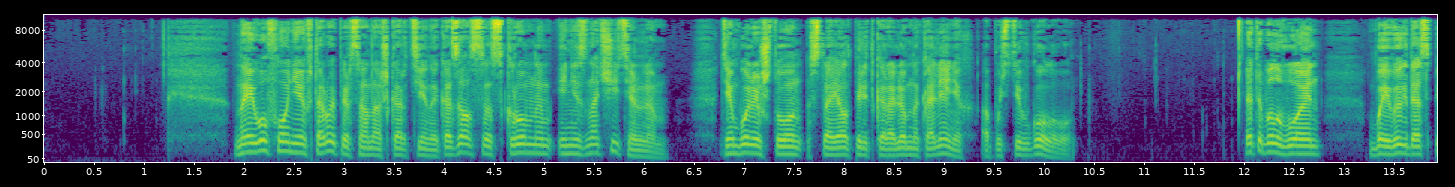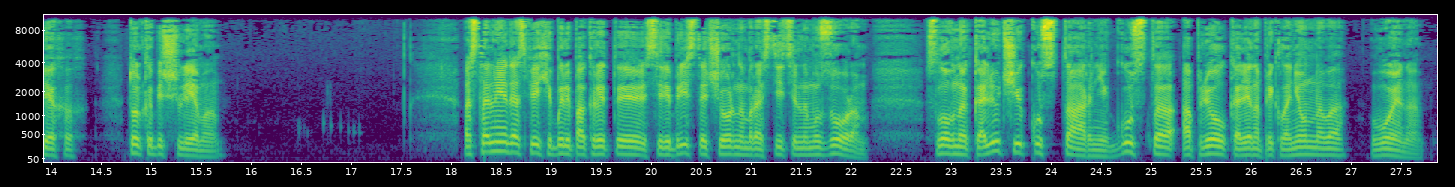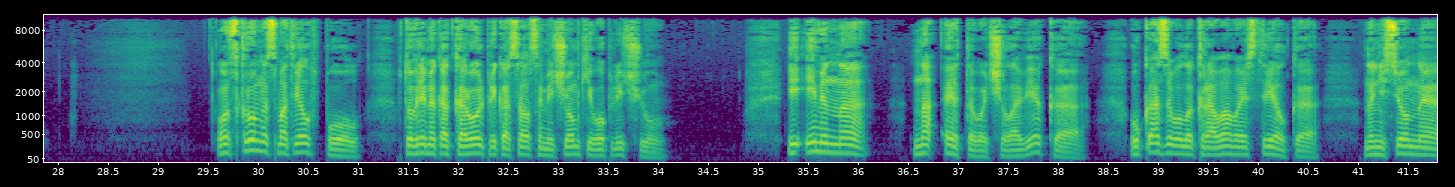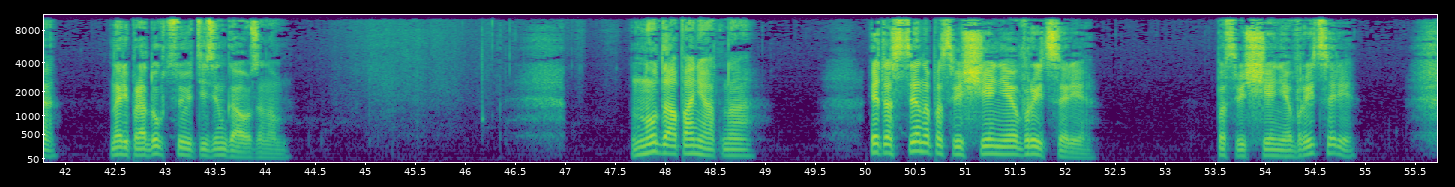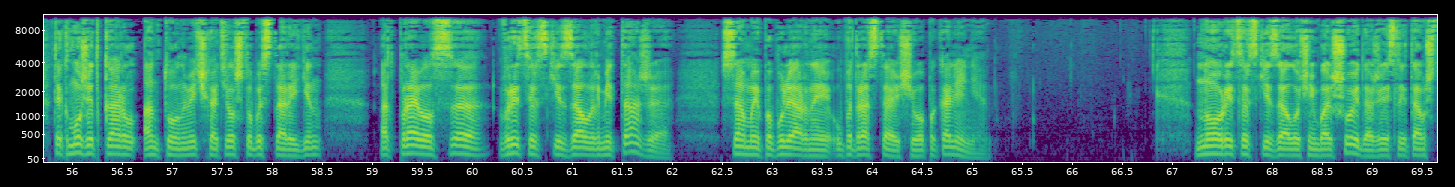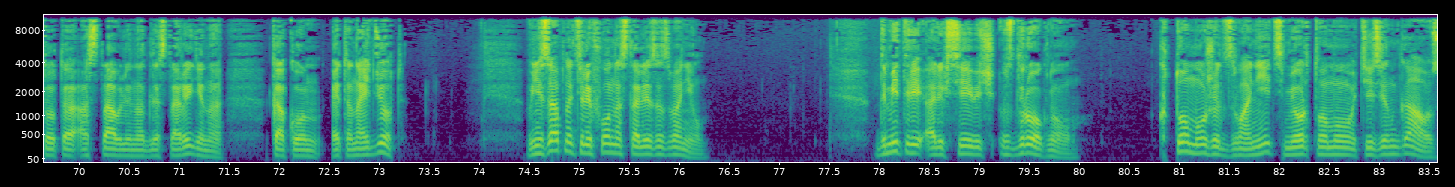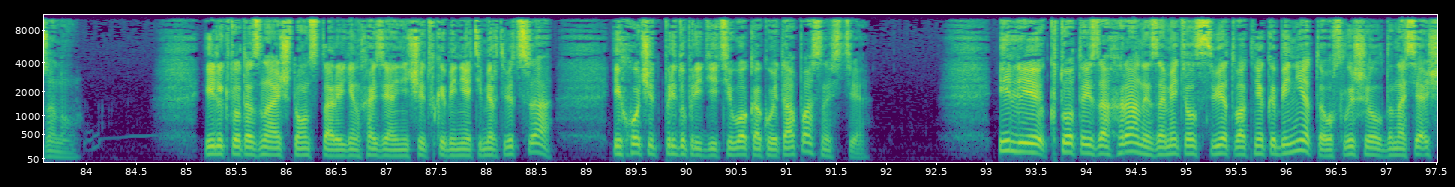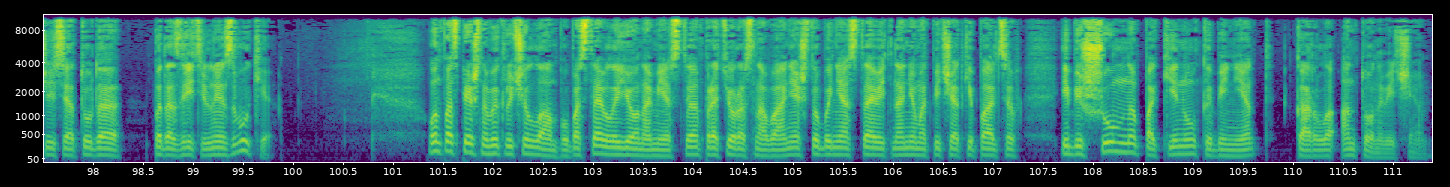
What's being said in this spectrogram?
На его фоне второй персонаж картины казался скромным и незначительным, тем более что он стоял перед королем на коленях, опустив голову. Это был воин в боевых доспехах, только без шлема. Остальные доспехи были покрыты серебристо-черным растительным узором, словно колючий кустарник, густо оплел колено преклоненного воина. Он скромно смотрел в пол, в то время как король прикасался мечом к его плечу. И именно на этого человека указывала кровавая стрелка, нанесенная на репродукцию Тизенгаузеном. Ну да, понятно. Это сцена посвящения в рыцаре. Посвящение в рыцаре? Так может, Карл Антонович хотел, чтобы Старыгин отправился в рыцарский зал Эрмитажа, самый популярный у подрастающего поколения? Но рыцарский зал очень большой, даже если там что-то оставлено для Старыгина, как он это найдет? Внезапно телефон на столе зазвонил. Дмитрий Алексеевич вздрогнул. Кто может звонить мертвому Тизенгаузену? Или кто-то знает, что он, Старыгин, хозяйничает в кабинете мертвеца и хочет предупредить его о какой-то опасности? Или кто-то из охраны заметил свет в окне кабинета, услышал доносящиеся оттуда подозрительные звуки? Он поспешно выключил лампу, поставил ее на место, протер основание, чтобы не оставить на нем отпечатки пальцев, и бесшумно покинул кабинет Карла Антоновича.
